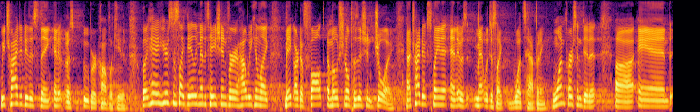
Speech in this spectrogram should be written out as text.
we tried to do this thing and it was uber complicated. We're like, hey, here's this like daily meditation for how we can like make our default emotional position joy. And I tried to explain it and it was met with just like, what's happening? One person did it uh, and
